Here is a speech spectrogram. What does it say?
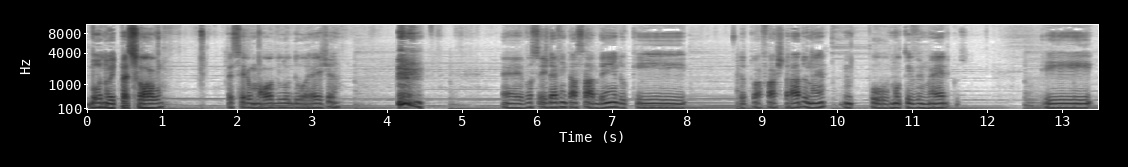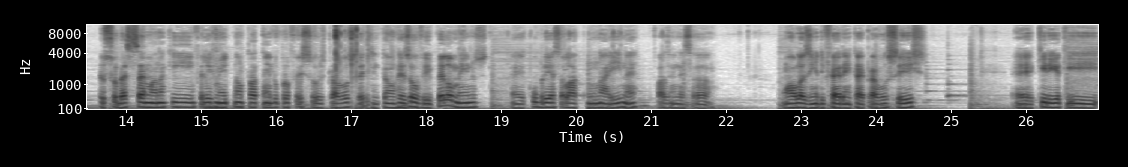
Boa noite, pessoal. Terceiro módulo do EJA. É, vocês devem estar sabendo que eu estou afastado, né, por motivos médicos. E eu soube essa semana que infelizmente não está tendo professores para vocês. Então resolvi pelo menos é, cobrir essa lacuna aí, né, fazendo essa uma aulazinha diferente aí para vocês. É, queria que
